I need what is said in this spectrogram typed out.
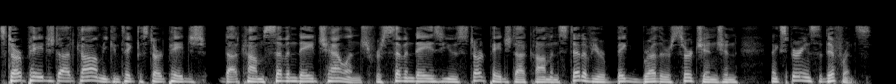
Startpage.com. You can take the Startpage.com seven day challenge. For seven days, use Startpage.com instead of your Big Brother search engine and experience the difference.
